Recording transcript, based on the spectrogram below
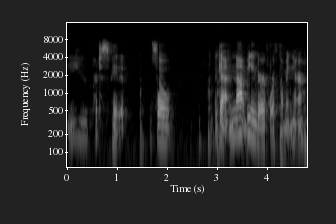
you participated. So again, not being very forthcoming here.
